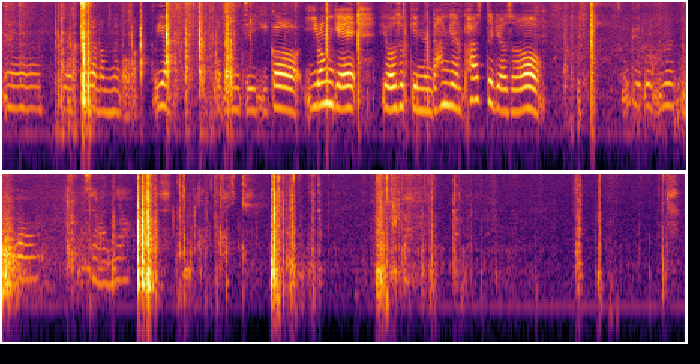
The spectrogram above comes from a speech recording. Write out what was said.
음, 10개가 넘는 것 같고요. 왠지 이거 이런 게 여섯 개 있는데 한 개는 파스텔이어서 두 개를 올릴게요. 잠시만요. 이렇게. 네,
